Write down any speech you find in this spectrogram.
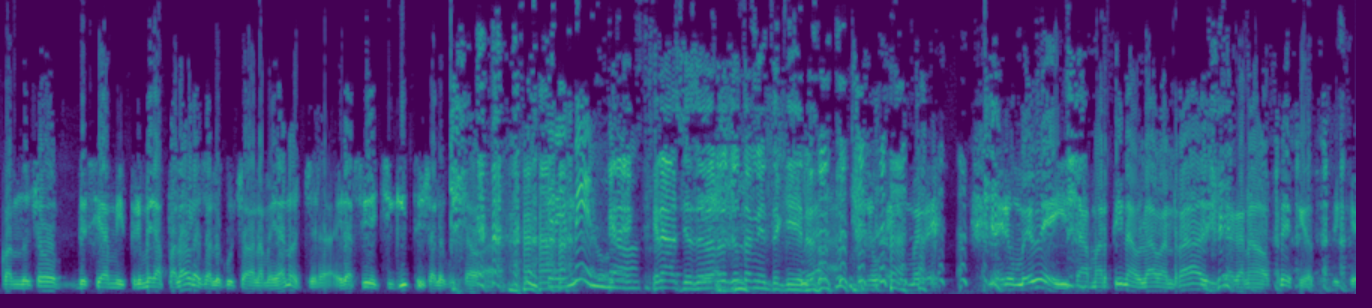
cuando yo decía mis primeras palabras ya lo escuchaba a la medianoche, era, era así de chiquito y ya lo escuchaba. Tremendo. Gracias, Eduardo, yo también te quiero. Era, un bebé, era, un bebé, y ya Martín hablaba en radio y se ha ganado premios, así que...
